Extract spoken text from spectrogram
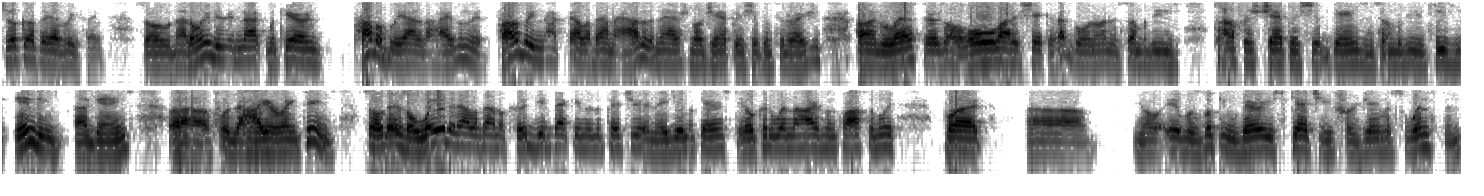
shook up everything. So not only did it knock McCarron probably out of the Heisman. It probably knocked Alabama out of the national championship consideration, unless there's a whole lot of shaking up going on in some of these conference championship games and some of these season-ending uh, games uh, for the higher-ranked teams. So there's a way that Alabama could get back into the picture, and A.J. McCarron still could win the Heisman possibly, but uh, you know it was looking very sketchy for Jameis Winston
